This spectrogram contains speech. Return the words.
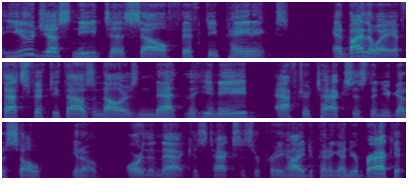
you just need to sell 50 paintings. And by the way if that's $50000 net that you need after taxes then you got to sell you know more than that because taxes are pretty high depending on your bracket.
